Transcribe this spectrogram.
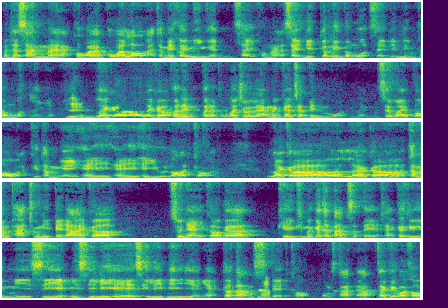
มันจะสั้นมากเพราะว่าเพราะว่าเราอาจจะไม่ค่อยมีเงินใส่เข้ามาใส่นิดก็นึงก็หมดใส่นิดนึงก็หมดอะไรเงี้ยแล้วก็แล้วก็เพราะนั้นเพราะนั้นผมว่าช่วงแรกมันก็จะเป็นโหมดเหมือนเซอร์ไวบอลอะคือทำไงให้ให้ให้อยู่รอดก่อน แล้วก็แล้วก็ถ้ามันผ่านช่วงนี้ไปได้ก็ส่วนใหญ่เขาก็คือคือมันก็จะตามสเตจนะก็คือมีซีดมีซีรีส์ A ซีรีส์ B อย่างเงี้ยก็ตาม stage ของของสตาร์ทอัพถ้าเกิดว่าเขา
